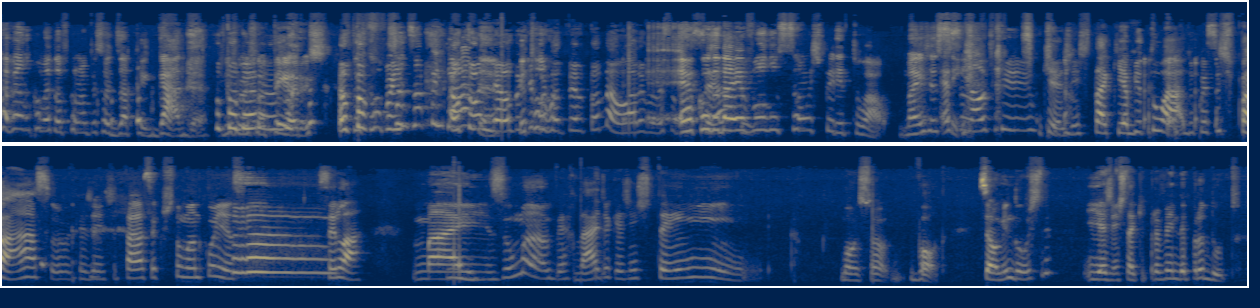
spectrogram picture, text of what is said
Tá vendo como eu tô ficando uma pessoa desapegada eu tô dos meus roteiros? Eu tô, tô desapegada. Eu tô olhando aqui tô... pro roteiro toda hora É coisa da evolução espiritual. Mas assim. É sinal de que, o quê? a gente tá aqui habituado com esse espaço, que a gente tá se acostumando com isso. Ah. Sei lá. Mas hum. uma verdade é que a gente tem. Bom, isso volta. Isso é uma indústria e a gente está aqui para vender produto.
